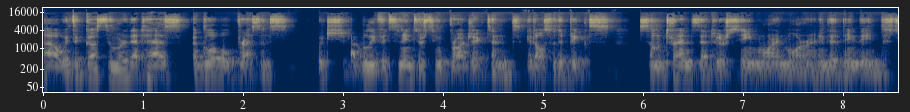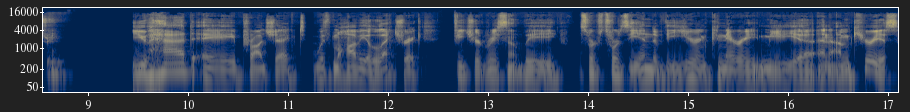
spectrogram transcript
uh, with a customer that has a global presence, which I believe it's an interesting project and it also depicts some trends that we're seeing more and more in the in the industry. You had a project with Mohave Electric featured recently, sort of towards the end of the year in Canary Media, and I'm curious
